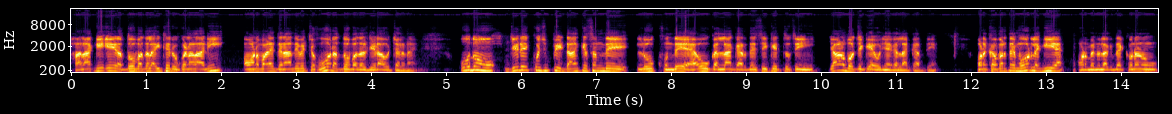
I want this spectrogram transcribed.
ਹਾਲਾਂਕਿ ਇਹ ਰੱਦੋ ਬਦਲ ਇੱਥੇ ਰੁਕਣ ਵਾਲਾ ਨਹੀਂ, ਆਉਣ ਵਾਲੇ ਦਿਨਾਂ ਦੇ ਵਿੱਚ ਹੋਰ ਰੱਦੋ ਬਦਲ ਜਿਹੜਾ ਉਹ ਚੱਲਣਾ ਹੈ। ਉਦੋਂ ਜਿਹੜੇ ਕੁਝ ਭੇਡਾਂ ਕਿਸਮ ਦੇ ਲੋਕ ਹੁੰਦੇ ਆ, ਉਹ ਗੱਲਾਂ ਕਰਦੇ ਸੀ ਕਿ ਤੁਸੀਂ ਜਾਣ ਬੁੱਝ ਕੇ ਇਹੋ ਜਿਹੀਆਂ ਗੱਲਾਂ ਕਰਦੇ ਆ। ਹੁਣ ਖਬਰ ਤੇ ਮੋਹਰ ਲੱਗੀ ਹੈ, ਹੁਣ ਮੈਨੂੰ ਲੱਗਦਾ ਕਿ ਉਹਨਾਂ ਨੂੰ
